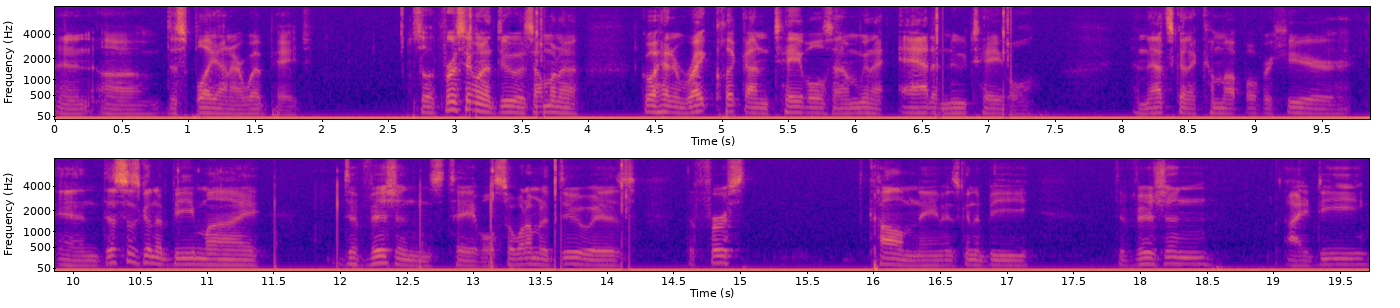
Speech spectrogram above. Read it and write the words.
and uh, display on our web page. So the first thing I'm going to do is I'm going to go ahead and right click on tables and I'm going to add a new table. And that's going to come up over here. And this is going to be my divisions table. So what I'm going to do is the first column name is going to be division ID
